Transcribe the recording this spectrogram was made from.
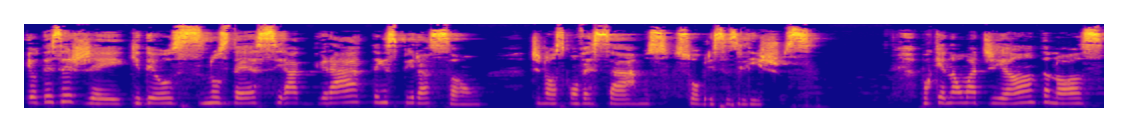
eu desejei que Deus nos desse a grata inspiração de nós conversarmos sobre esses lixos. Porque não adianta nós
